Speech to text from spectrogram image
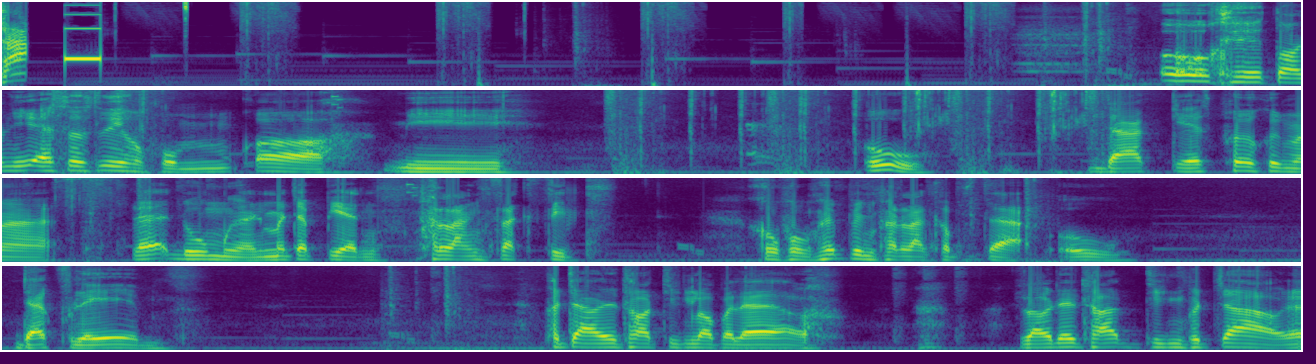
ครับโอเค ตอนนี้อ c เซสซี่ของผมก็มีอู้ดาร์กเกสเพิ่มขึ้นมา และดูเหมือนมันจะเปลี่ยนพลังศักดิ์สิทธิ์ของผมให้เป็นพลังคำสาปโอ้ดักเฟลมพระเจ้าได้ทอดทิ้งเราไปแล้ว เราได้ทอดทิ้งพระเจ้า และ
